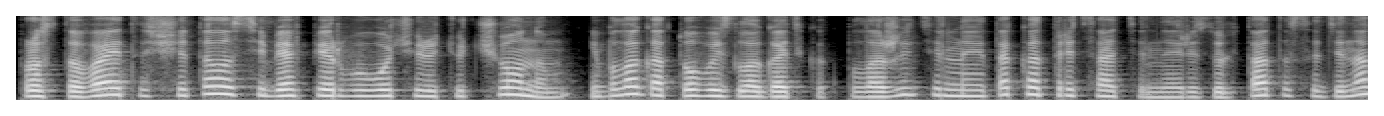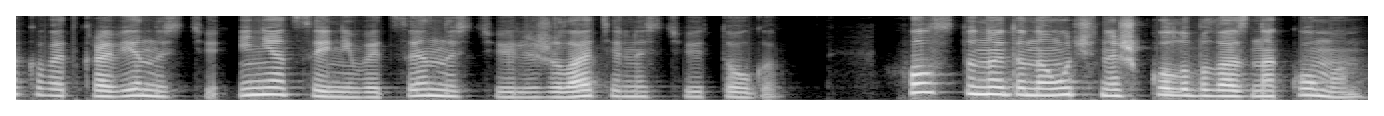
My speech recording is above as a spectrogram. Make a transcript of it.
Просто Вайт считала себя в первую очередь ученым и была готова излагать как положительные, так и отрицательные результаты с одинаковой откровенностью и не оценивая ценностью или желательностью итога. Холстону эта научная школа была знакома.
